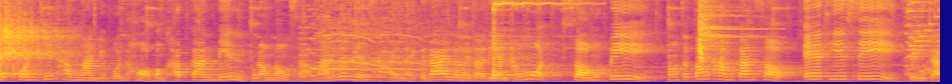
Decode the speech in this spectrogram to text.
คือคนที่ทำงานอยู่บนหอบังคับการบิน น้องๆ สามารถเลือกเรียนสายไหนก็ได้เลยแต่เรียนทั้งหมด 2 ปีน้องจะต้องทำการสอบ ATC จึงจะ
